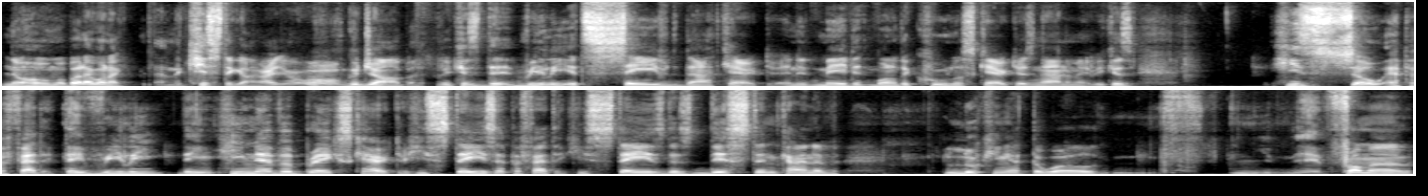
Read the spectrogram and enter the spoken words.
no homo, but I want to kiss the guy, right? Oh, good job, because really it saved that character and it made it one of the coolest characters in anime because he's so apathetic. They really they he never breaks character. He stays apathetic. He stays this distant kind of looking at the world from a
